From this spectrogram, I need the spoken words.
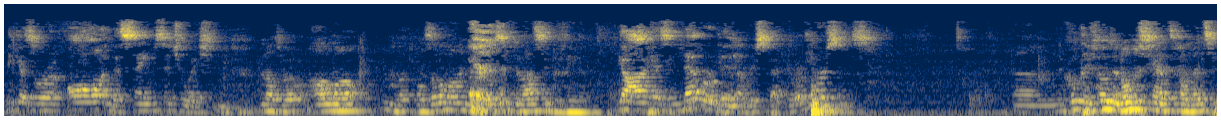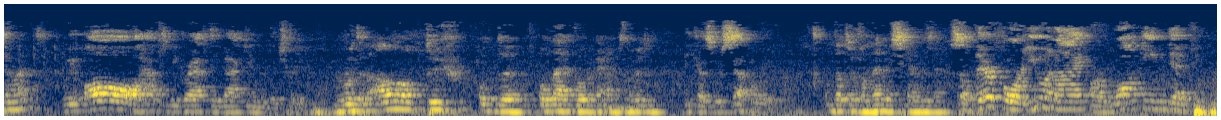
Because we're all in the same situation. Omdat we, allemaal, omdat we ons allemaal in dezelfde situatie bevinden. God has never been a respecter of persons. Ehm, God heeft nooit een onderscheid van mensen gemaakt. We all have to be grafted back into the tree We moeten allemaal terug op de olijfboom geënt worden. Because we're separated. Omdat we van hem gescheiden zijn. So therefore, you and I are walking dead people.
